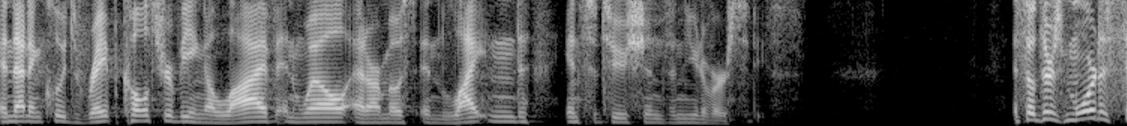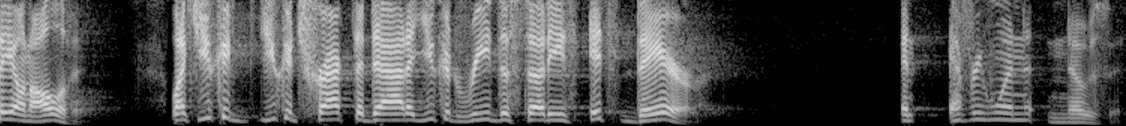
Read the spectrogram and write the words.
and that includes rape culture being alive and well at our most enlightened institutions and universities. So there's more to say on all of it. Like you could, you could track the data, you could read the studies, it's there. Everyone knows it.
